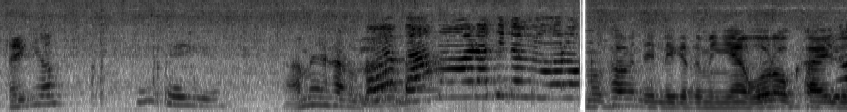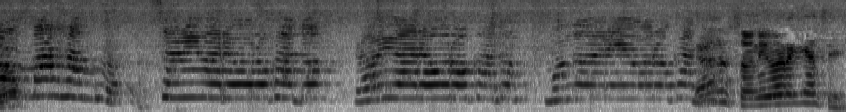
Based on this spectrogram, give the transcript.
થઈ ગયો થઈ ગયું સારું લાગે તમે ઓરો ખાવે ને એટલે કે તમે અહીંયા ઓરો ખાઈ જો શનિવારે ઓરો ખાધો રવિવારે ઓરો ખાધો મંગળવારે ઓરો ખાધો શનિવારે ક્યાંથી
